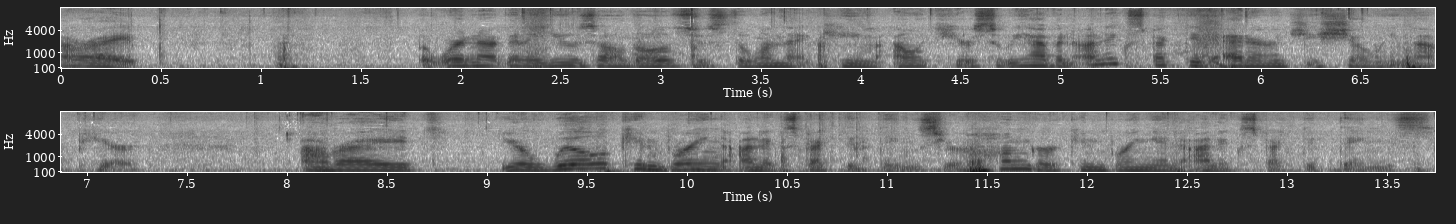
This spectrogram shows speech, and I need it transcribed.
All right we're not going to use all those, just the one that came out here. So we have an unexpected energy showing up here. All right. Your will can bring unexpected things. Your hunger can bring in unexpected things.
